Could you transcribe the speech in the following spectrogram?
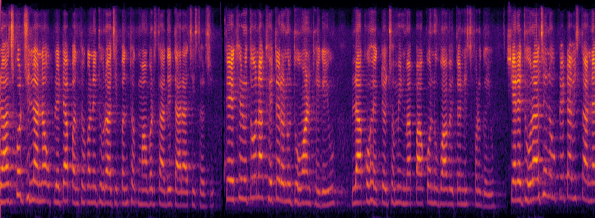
રાજકોટ જિલ્લાના ઉપલેટા પંથક અને ધોરાજી પંથકમાં વરસાદે તારાજી સર્જી. ત્યારે ખેડૂતોના ખેતરોનું ધોવાણ થઈ ગયું. લાખો હેક્ટર જમીનમાં પાકોનું વાવેતર નિષ્ફળ ગયું. ત્યારે ધોરાજી ઉપલેટા વિસ્તારના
